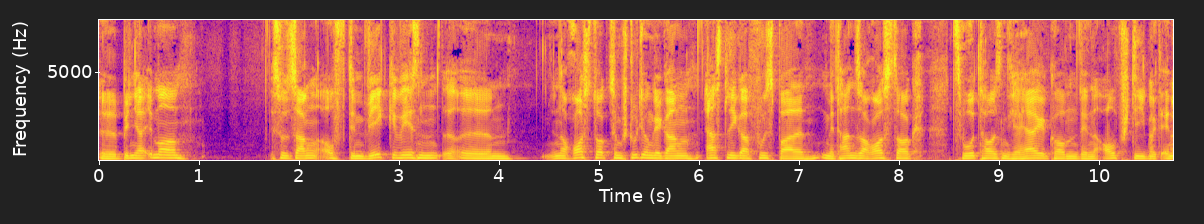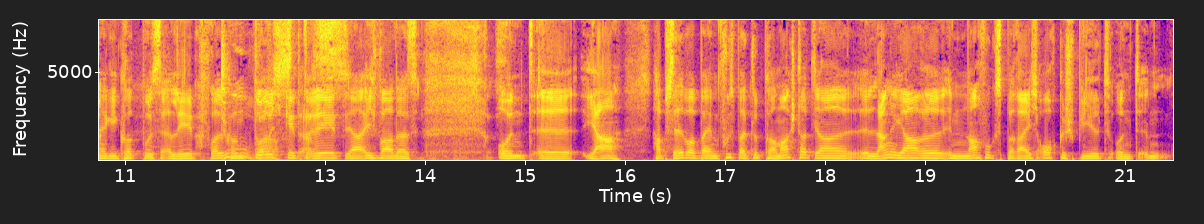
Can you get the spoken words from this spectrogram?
äh, bin ja immer sozusagen auf dem Weg gewesen, äh, nach Rostock zum Studium gegangen, Erstliga-Fußball mit Hansa Rostock, 2000 hierher gekommen, den Aufstieg mit Energie Cottbus erlebt, vollkommen durchgedreht. Das. Ja, ich war das. Und äh, ja, habe selber beim Fußballclub Karl-Marx-Stadt ja lange Jahre im Nachwuchsbereich auch gespielt und ähm,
